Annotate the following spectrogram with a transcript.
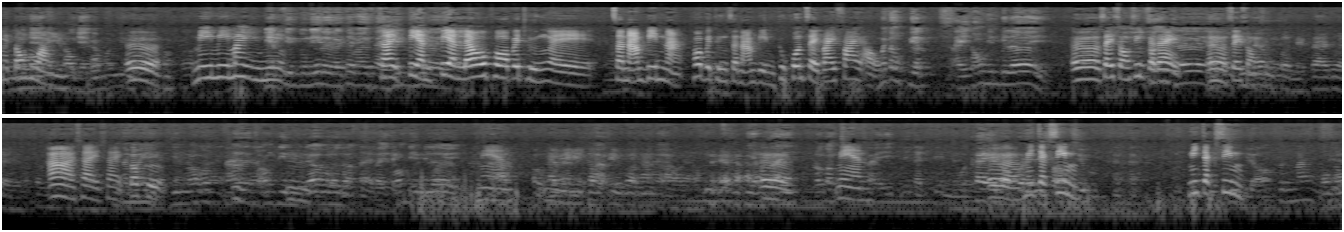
ไม่ต้องห่วงโอเคครับเออ มีมีไม่อยู่เปลี่มียนจริงตรงนี้เลยใช่ไหมใช่เปลี่ยนเปลี่ยนแล้วพอไปถึงไอ้สนามบินน่ะ พอไปถึงสนามบิน ทุกคนใส่ Wi-Fi เอา ไม่ต้องเปลี่ยนใส่ท้องถิ่นไปเลย เออใส่สองซิมก็ได้ เออใส่สองซิมเปิดเน็ตได้ด้วยอ่าใช่ใช่ก็คือกินเราก็ใส่ท้องถิ่นไปแล้วเราใส่ท้องถิ่นไปเลยแมนถ้าไม่มีท้องซิมก็งานเอาแล้วเออแล้วก็แมนใส่เออมีจักซิม มีจักซิมผมผม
